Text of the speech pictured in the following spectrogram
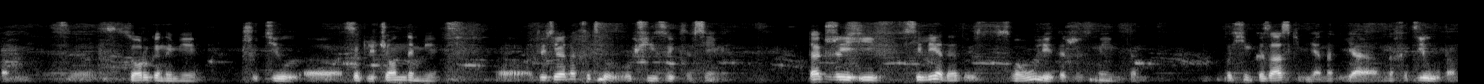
там, с, с органами, шутил э, с заключенными. Э, то есть я находил общий язык со всеми. Также и в селе, да, то есть в Вауле, даже с моим там плохим казахским я, я находил там,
